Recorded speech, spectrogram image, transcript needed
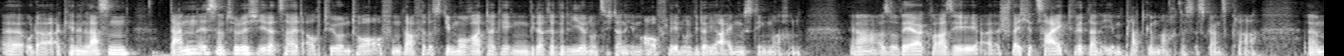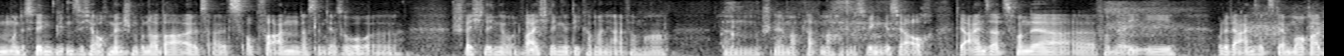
äh, oder erkennen lassen, dann ist natürlich jederzeit auch Tür und Tor offen dafür, dass die Morat dagegen wieder rebellieren und sich dann eben auflehnen und wieder ihr eigenes Ding machen. Ja, also wer quasi äh, Schwäche zeigt, wird dann eben platt gemacht, das ist ganz klar. Ähm, und deswegen bieten sich ja auch Menschen wunderbar als, als Opfer an. Das sind ja so äh, Schwächlinge und Weichlinge, die kann man ja einfach mal ähm, schnell mal platt machen. Deswegen ist ja auch der Einsatz von der, äh, von der EI oder der Einsatz der Morat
